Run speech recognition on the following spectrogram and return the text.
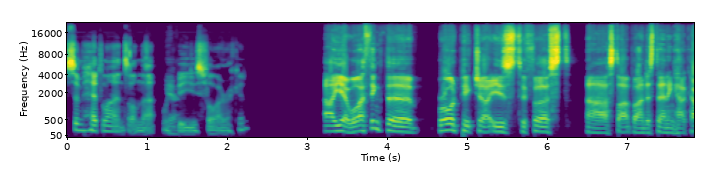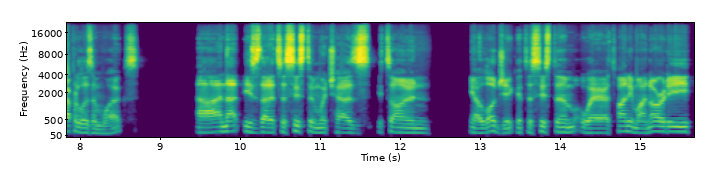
some headlines on that would Yeah. be useful, I reckon. Uh, yeah, well, I think the broad picture is to first uh, start by understanding how capitalism works. Uh, and that is that it's a system which has its own you know, logic. It's a system where a tiny minority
